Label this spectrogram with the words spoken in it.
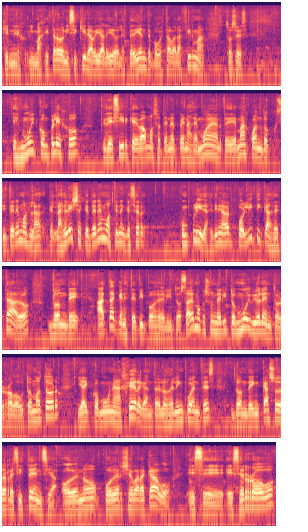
que el magistrado ni siquiera había leído el expediente porque estaba la firma. Entonces, es muy complejo decir que vamos a tener penas de muerte y demás, cuando si tenemos las leyes que tenemos tienen que ser cumplidas y tiene que haber políticas de Estado donde ataquen este tipo de delitos. Sabemos que es un delito muy violento el robo automotor y hay como una jerga entre los delincuentes donde en caso de resistencia o de no poder llevar a cabo ese, ese robo,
